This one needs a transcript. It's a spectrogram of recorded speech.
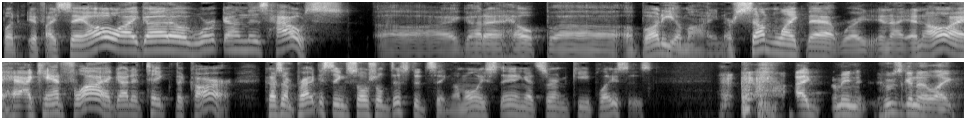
But if I say, "Oh, I gotta work on this house," uh, I gotta help uh, a buddy of mine or something like that, right? And I and oh, I ha- I can't fly. I gotta take the car because I'm practicing social distancing. I'm only staying at certain key places. I I mean, who's gonna like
